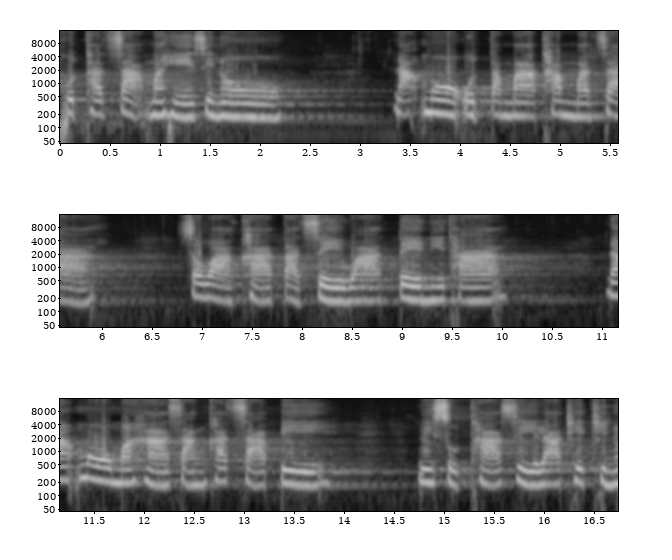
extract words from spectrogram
พุทธัสสะมเหสิโน นะโมอุตตมาธรรมัสสะสวากขาตัดเสวะเตนิทานะโมมหาสังคัสสาปี วิสุทธาสีลาทิทิโน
